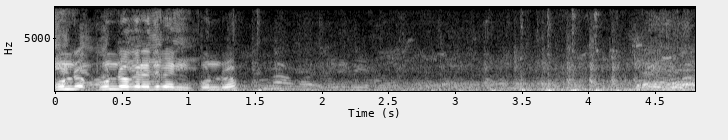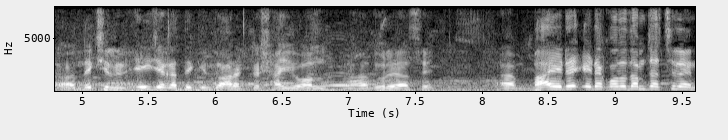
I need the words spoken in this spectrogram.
পনেরো পনেরো করে দেবেন পনেরো। দেখছিলেন এই জায়গাতে কিন্তু আরেকটা শাহিওয়াল আহ, ধরে আছে। ভাই এটা এটা কত দাম চাচ্ছিলেন?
